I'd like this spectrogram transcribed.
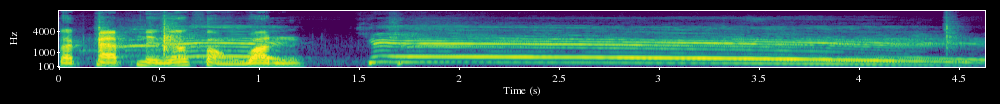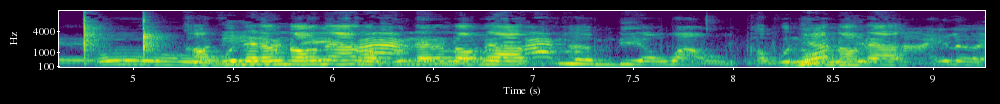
สักแป๊บหนึ่งสักสองวัน เคขอบคุณนะน้องๆนะครับขอบคุณนะน้องๆนะครับลากลมเดียวว่าวขอบคุณน้องๆนะ หายเลย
